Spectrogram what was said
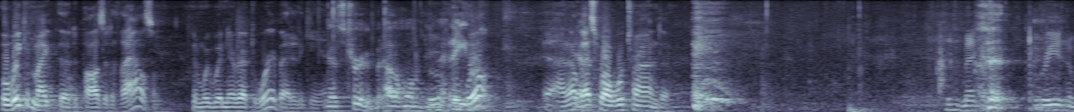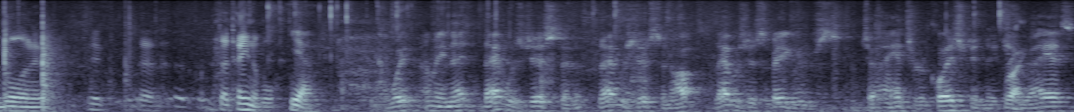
Well, we could make the deposit a thousand, and we would never have to worry about it again. that's true, but I don't wanna do that either. Well, I know, that's why we're trying to, Just make it reasonable and uh, uh, attainable. yeah. We, I mean, that, that was just a, that was just an, op- that was just figures to answer a question that you Right. asked.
